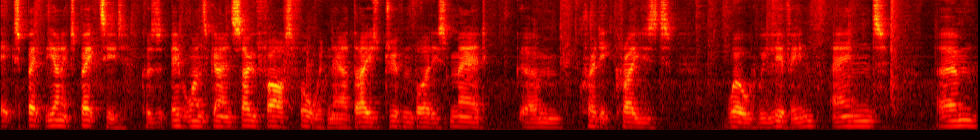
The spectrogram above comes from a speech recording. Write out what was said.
expect the unexpected because everyone's going so fast forward nowadays, driven by this mad um, credit crazed world we live in, and um,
